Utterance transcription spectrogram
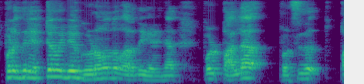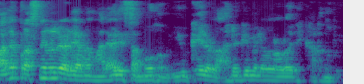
ഇപ്പോൾ ഇതിൽ ഏറ്റവും വലിയ ഗുണമെന്ന് പറഞ്ഞു കഴിഞ്ഞാൽ ഇപ്പോൾ പല പ്രസിദ്ധ പല പ്രശ്നങ്ങളിലൂടെയാണ് മലയാളി സമൂഹം യു കെയിലുള്ള ആരോഗ്യമേലുള്ളവർ കടന്നുപോയിക്കൊണ്ടിരിക്കുന്നത്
